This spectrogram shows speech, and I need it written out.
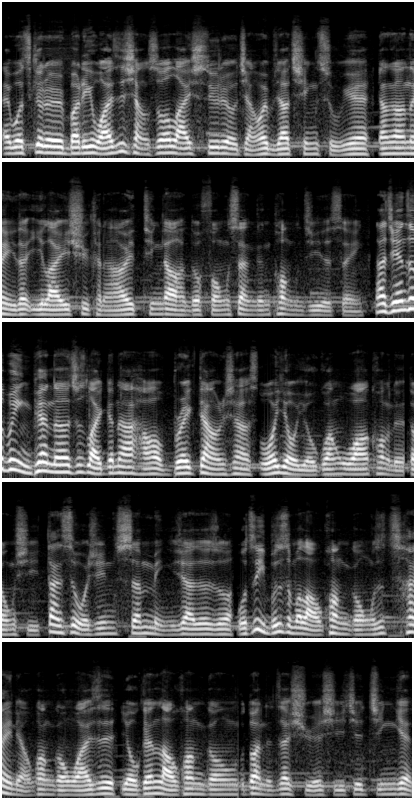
哎，What's good, everybody？我还是想说来 studio 讲会比较清楚，因为刚刚那里的移来移去，可能还会听到很多风扇跟矿机的声音。那今天这部影片呢，就是来跟大家好好 break down 一下所有有关挖矿的东西。但是我先声明一下，就是说我自己不是什么老矿工，我是菜鸟矿工，我还是有跟老矿工不断的在学习一些经验，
